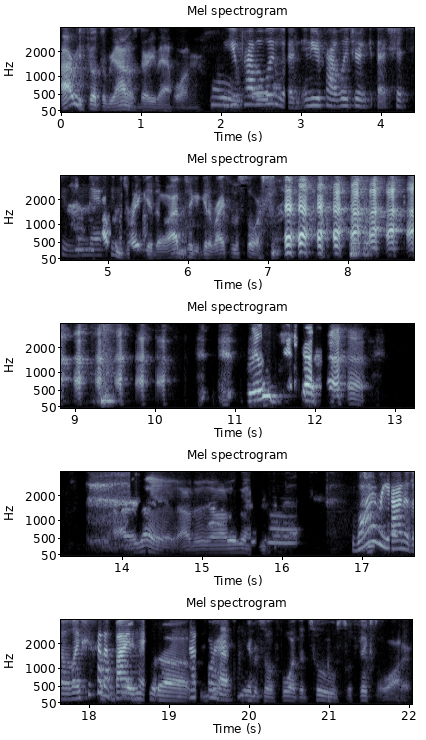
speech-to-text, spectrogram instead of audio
I refilter Rihanna's dirty bath water. You probably would, and you'd probably drink that shit too. you I would drink it though. I'd take it, get it right from the source. Really? Why Rihanna though? Like she's got a vibe. head. But, uh, you have her. to be able to afford the tools to fix the water.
